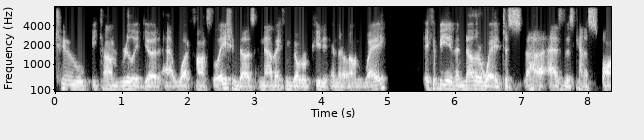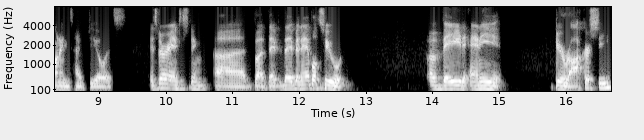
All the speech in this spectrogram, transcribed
to become really good at what Constellation does, and now they can go repeat it in their own way it could be in another way, just uh, as this kind of spawning type deal. It's it's very interesting, uh, but they've they've been able to evade any bureaucracy,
